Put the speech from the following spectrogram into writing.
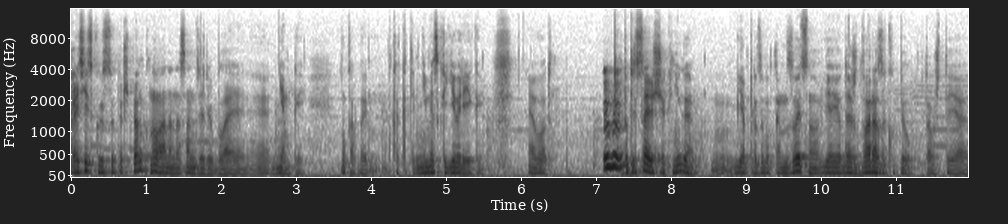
российскую супершпионку. Ну, она на самом деле была э, немкой. Ну, как бы, как это, немецкой еврейкой. Вот. Угу. Потрясающая книга. Я про забыл, как она называется, но я ее даже два раза купил, потому что я...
